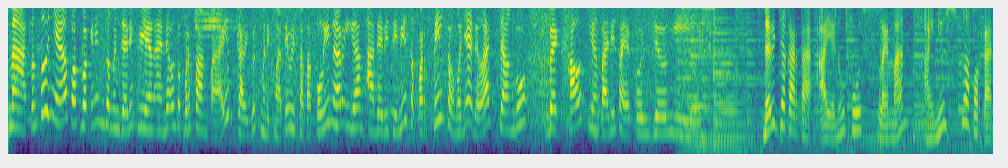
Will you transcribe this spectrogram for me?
Nah tentunya pos blok ini bisa menjadi pilihan Anda untuk bersantai sekaligus menikmati wisata kuliner yang ada di sini seperti contohnya adalah Canggu Bakehouse yang tadi saya kunjungi. Dari Jakarta, Aya Nufus, Leman, iNews melaporkan.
